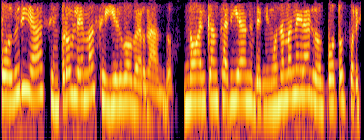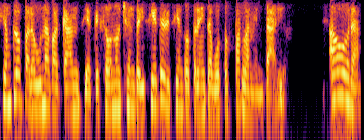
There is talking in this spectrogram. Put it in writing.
podría sin problema seguir gobernando. No alcanzarían de ninguna manera los votos, por ejemplo, para una vacancia, que son 87 de 130 votos parlamentarios. Ahora,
